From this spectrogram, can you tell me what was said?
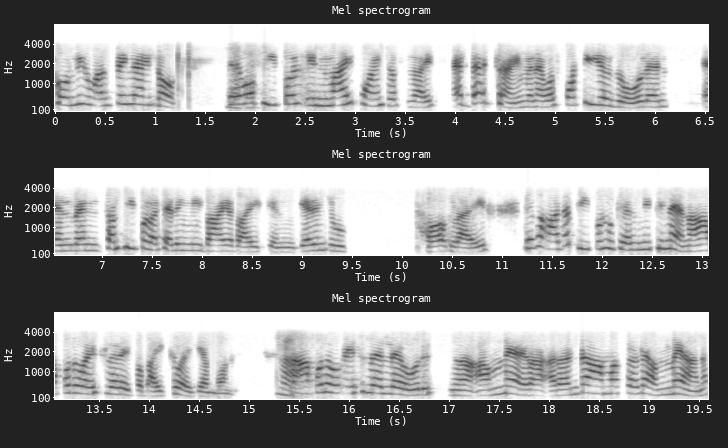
for me, one thing I know there were people in my point of life at that time when I was 40 years old, and and when some people are telling me buy a bike and get into hog life, there were other people who tell me പിന്നെ നാൽപ്പത് വയസ്സിലല്ലേ ഇപ്പൊ ബൈക്ക് വായിക്കാൻ പോണേ നാൽപ്പത് വയസ്സിലല്ലേ ഒരു അമ്മ രണ്ട് ആമക്കളുടെ അമ്മയാണ്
